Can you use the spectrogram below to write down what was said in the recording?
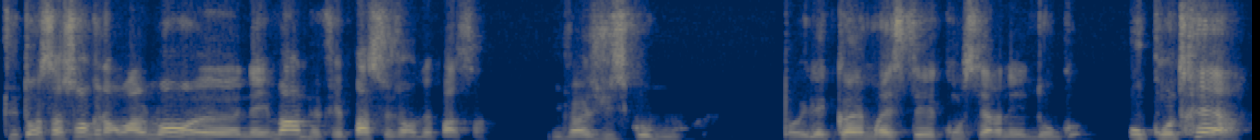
tout en sachant que normalement, euh, Neymar ne fait pas ce genre de passe. Hein. Il va jusqu'au bout. il est quand même resté concerné. Donc, au contraire,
